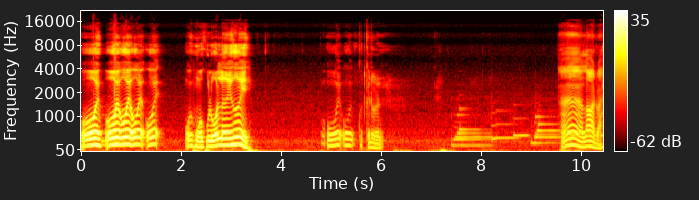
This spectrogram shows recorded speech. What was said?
โอ้ยโอ้ยโอ้ยโอ้ยโอ้ยโอ้ยหัวกูโล้นเลยเฮ้ย โอ้ยโอ้ยกดกระโดดอ่ารอดว่ะ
